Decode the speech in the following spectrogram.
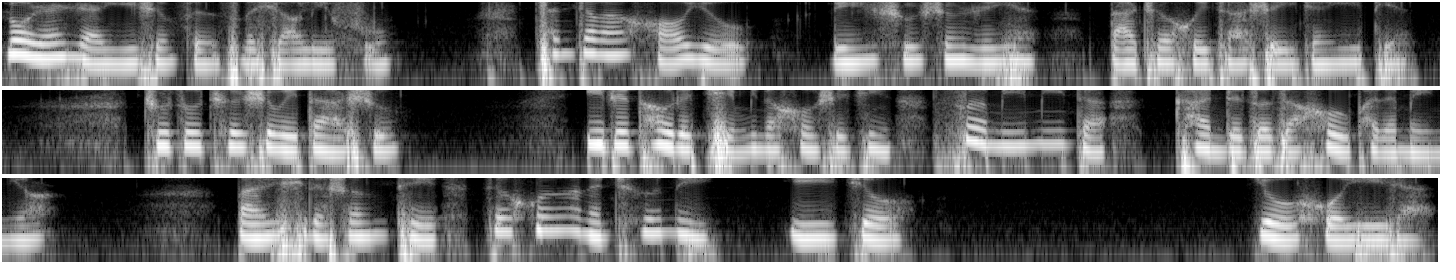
洛冉冉一身粉色的小礼服，参加完好友林叔生日宴，打车回家时已经一点。出租车是位大叔，一直透着前面的后视镜，色眯眯的看着坐在后排的美妞儿，白皙的双腿在昏暗的车内依旧。诱惑依然，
